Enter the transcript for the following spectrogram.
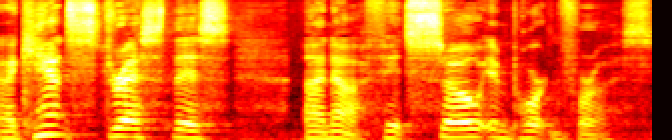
And I can't stress this enough. It's so important for us.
